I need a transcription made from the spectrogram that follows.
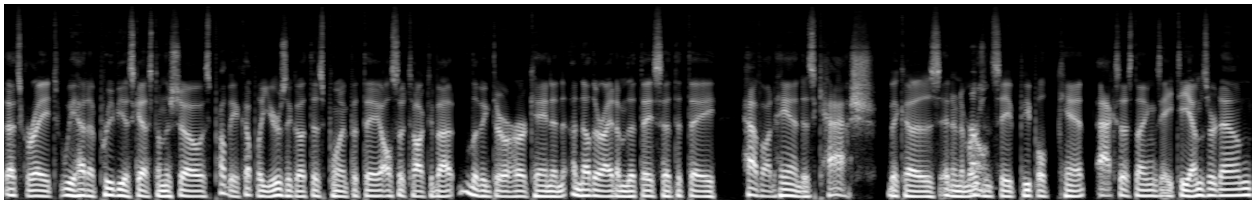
That's great. We had a previous guest on the show. It's probably a couple of years ago at this point, but they also talked about living through a hurricane. And another item that they said that they have on hand is cash because in an oh. emergency, oh. people can't access things. ATMs are down.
